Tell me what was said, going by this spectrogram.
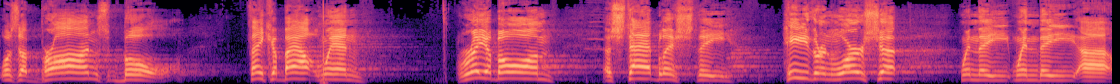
was a bronze bull? Think about when Rehoboam established the heathen worship when the, when the, uh,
